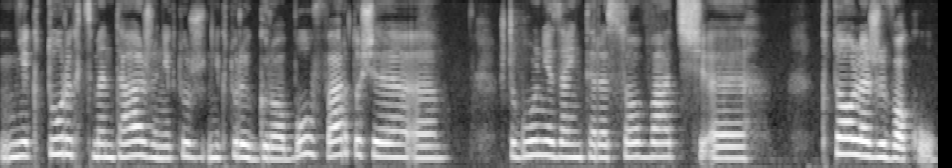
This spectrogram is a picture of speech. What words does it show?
niektórych cmentarzy, niektórych, niektórych grobów warto się szczególnie zainteresować, e, kto leży wokół.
